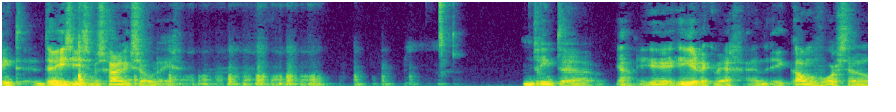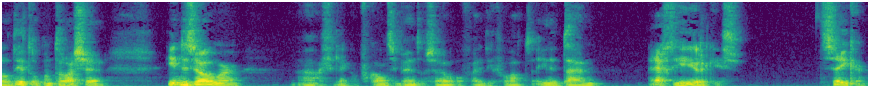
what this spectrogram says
Drinkt, deze is waarschijnlijk zo leeg. Drinkt uh, ja, heerlijk weg. En ik kan me voorstellen dat dit op een terrasje in de zomer, uh, als je lekker op vakantie bent of zo, of weet ik veel wat, in de tuin, echt heerlijk is. Zeker.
